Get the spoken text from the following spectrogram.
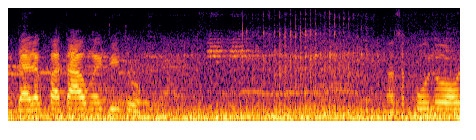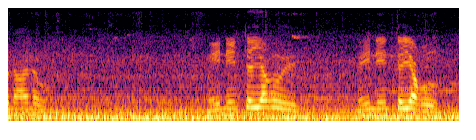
Madalang pa tao ngayon dito. Nasa puno ako ng ano. May hinihintay ako eh. May hinihintay ako.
